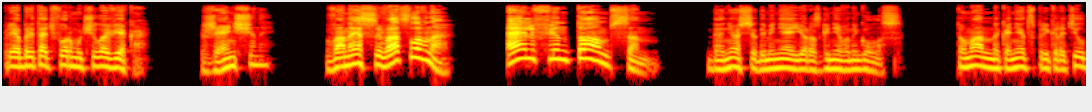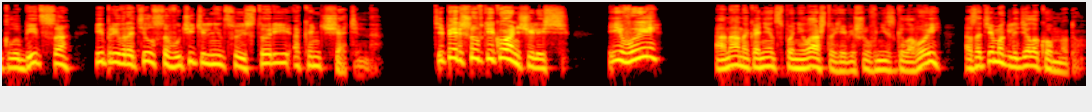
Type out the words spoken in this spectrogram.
приобретать форму человека. Женщины? Ванессы Вацлавна? Эльфин Томпсон! Донесся до меня ее разгневанный голос. Туман, наконец, прекратил клубиться и превратился в учительницу истории окончательно. Теперь шутки кончились. И вы?» Она, наконец, поняла, что я вишу вниз головой, а затем оглядела комнату.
